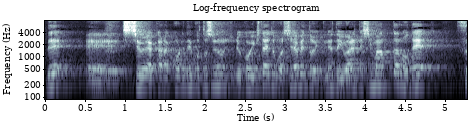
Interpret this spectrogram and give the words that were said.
で、えー父親からこれで今年の旅行行きたいところ調べておいてねと言われてしまったのです。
